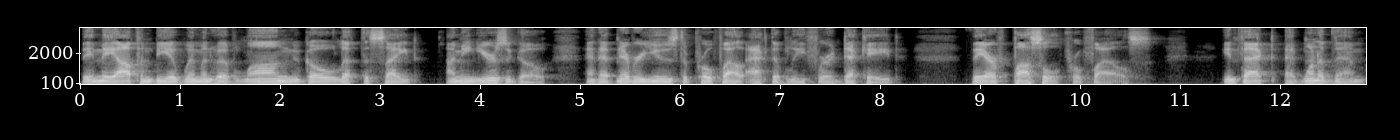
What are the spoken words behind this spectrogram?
They may often be of women who have long ago left the site I mean years ago, and have never used the profile actively for a decade. They are fossil profiles. In fact, at one of them,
